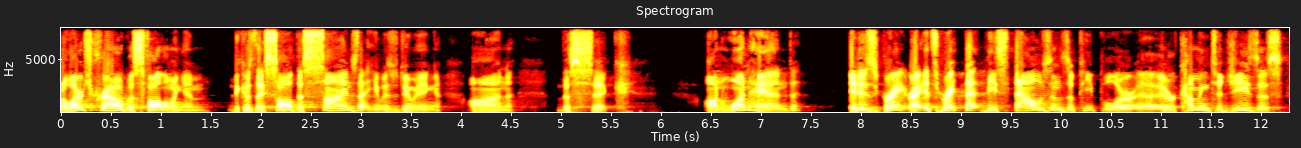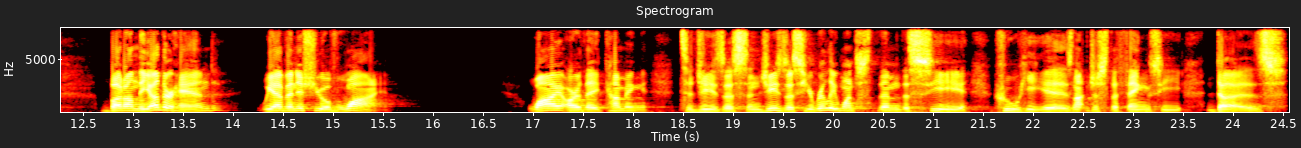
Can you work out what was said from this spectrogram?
And a large crowd was following him because they saw the signs that he was doing on the sick. On one hand, it is great, right? It's great that these thousands of people are, uh, are coming to Jesus, but on the other hand, we have an issue of why. Why are they coming to Jesus? And Jesus, he really wants them to see who he is, not just the things he does.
